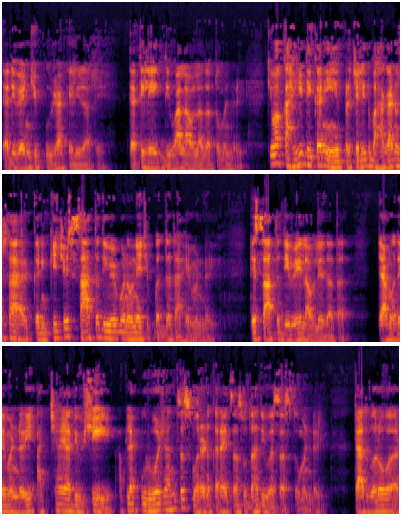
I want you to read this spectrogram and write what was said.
त्या दिव्यांची पूजा केली जाते. त्यातील एक दिवा लावला जातो मंडळी. किंवा काही ठिकाणी प्रचलित भागानुसार कणकीचे सात दिवे बनवण्याची पद्धत आहे मंडळी. ते सात दिवे लावले जातात. त्यामध्ये मंडळी आजच्या या दिवशी आपल्या पूर्वजांचं स्मरण करायचा सुद्धा दिवस असतो मंडळी. त्याचबरोबर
